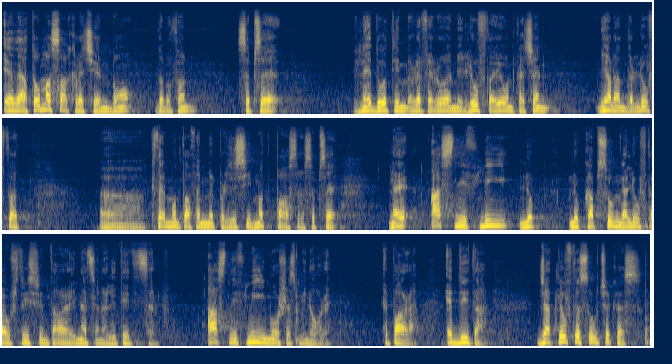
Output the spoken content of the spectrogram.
edhe ato masakra që janë bo, domethënë, sepse ne duhet t'i referohemi, lufta jonë ka qenë njëra ndër luftat, këte mund ta them me përgjegjësi, më të pastra, sepse ne asnjë fmi nuk, nuk ka pësu nga lufta e Ushtrisë Çlirimtare i nacionalitetit serb. Asnjë fmi i moshës minore. E para. E dyta, gjatë luftës së UÇK-së,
